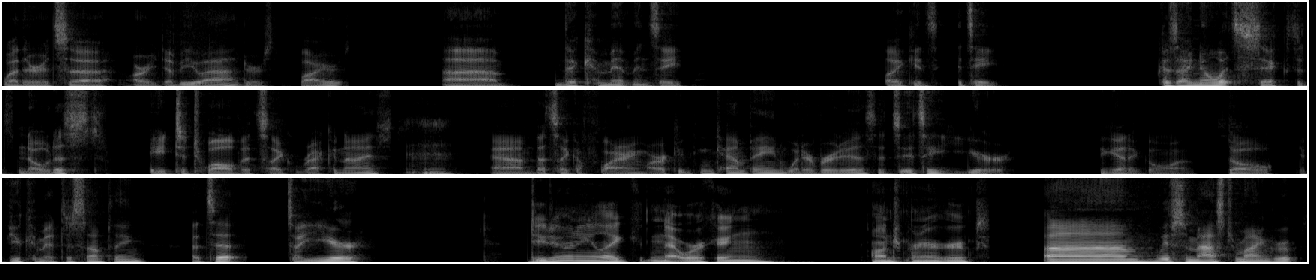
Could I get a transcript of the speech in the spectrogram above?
whether it's a REW ad or suppliers, um, the commitment's eight months. Like it's it's eight. Because I know it's six it's noticed. Eight to twelve, it's like recognized. Mhm. Um, that's like a flyering marketing campaign, whatever it is. It's it's a year to get it going. So if you commit to something, that's it. It's a year. Do you do any like networking entrepreneur groups? Um, we have some mastermind groups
